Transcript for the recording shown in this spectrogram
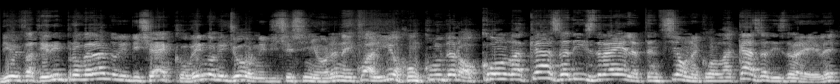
Dio infatti rimproverandoli dice ecco vengono i giorni, dice il Signore, nei quali io concluderò con la casa di Israele, attenzione, con la casa di Israele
